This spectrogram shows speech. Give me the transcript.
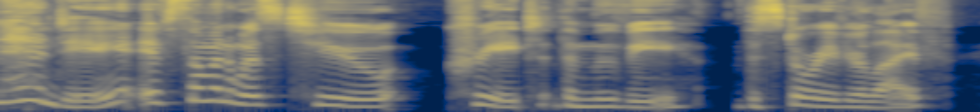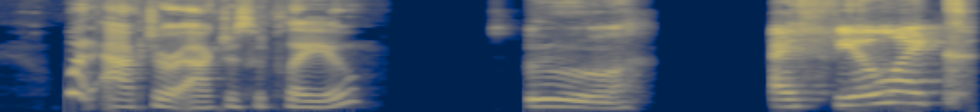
Mandie, if someone was to create the movie, the story of your life, what actor or actress would play you? Ooh, I feel like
